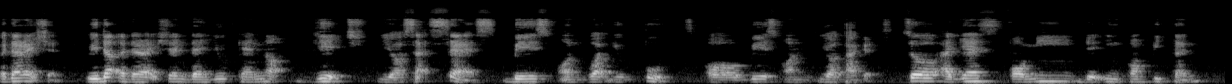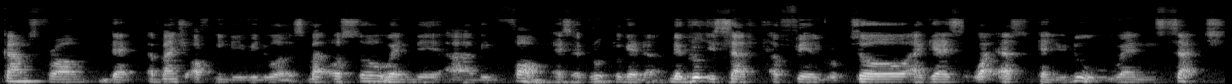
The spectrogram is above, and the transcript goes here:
a direction. Without a direction, then you cannot gauge your success based on what you put or based on your targets. So I guess for me, the incompetent comes from that a bunch of individuals, but also when they are being formed as a group together, the group itself a failed group. So I guess what else can you do when such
